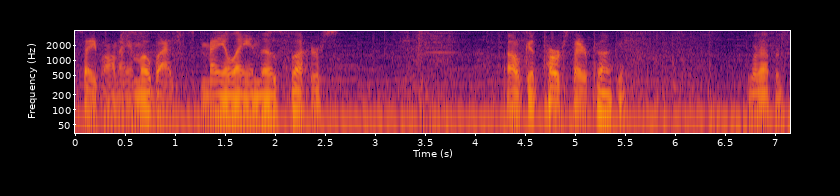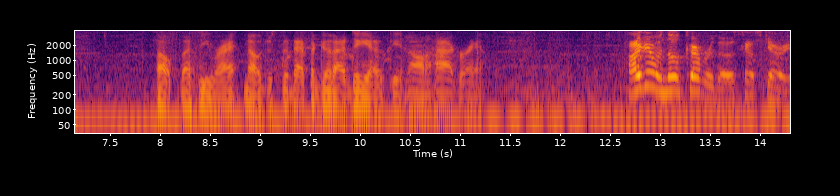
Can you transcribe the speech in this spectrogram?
Save on ammo by just meleeing those fuckers. Oh, good perch there, Pumpkin. What happened? Oh, that's you, right? No, just that that's a good idea, is getting on a high ground. High ground with no cover though. It's kind of scary.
